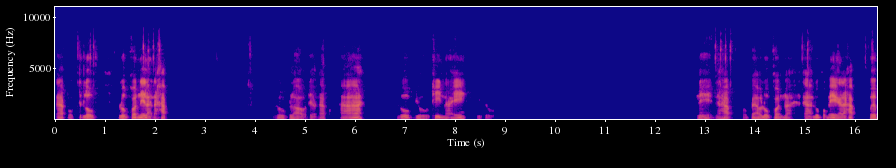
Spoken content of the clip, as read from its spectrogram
นะครับรูปรูปคนนี่แหละนะครับ รูปเราเดี๋ยวนะผมหารูปอยู่ที่ไหนดูนี่นะครับ ผมไปเอารูปคนมาอ่ารูปผมเองนะครับปึ๊บ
